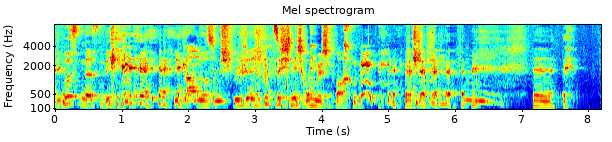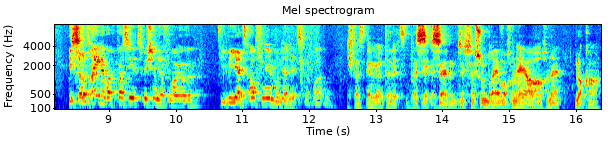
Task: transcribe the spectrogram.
Die wussten das nicht. Die kamen nur zum Spülen. Hat sich nicht rumgesprochen. Ist sonst eigentlich noch was passiert zwischen der Folge, die wir jetzt aufnehmen, und der letzten Folge? Ich weiß gar nicht mehr, was der letzten Das passiert ist, ja, das ist ja schon drei Wochen her auch, ne? Locker.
